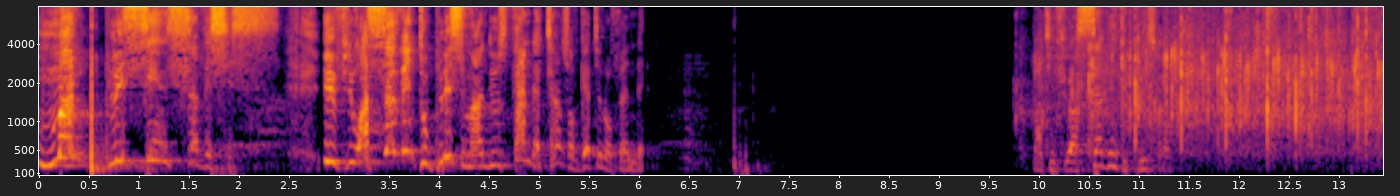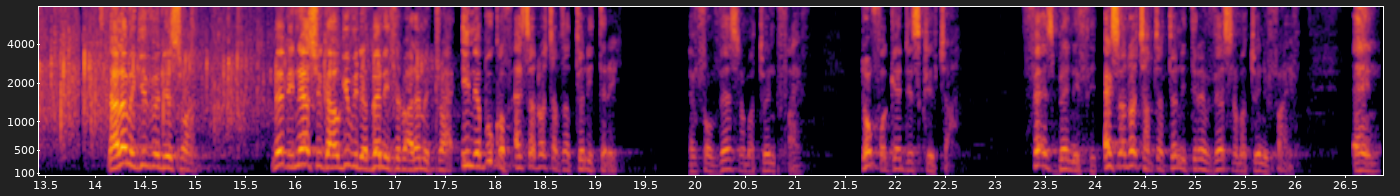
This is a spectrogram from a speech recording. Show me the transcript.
man pleasing services. If you are serving to please man, you stand the chance of getting offended. But if you are serving to please God, Now, let me give you this one. Maybe next week I'll give you the benefit, but let me try. In the book of Exodus, chapter 23, and from verse number 25, don't forget this scripture. First benefit, Exodus chapter 23 and verse number 25. And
